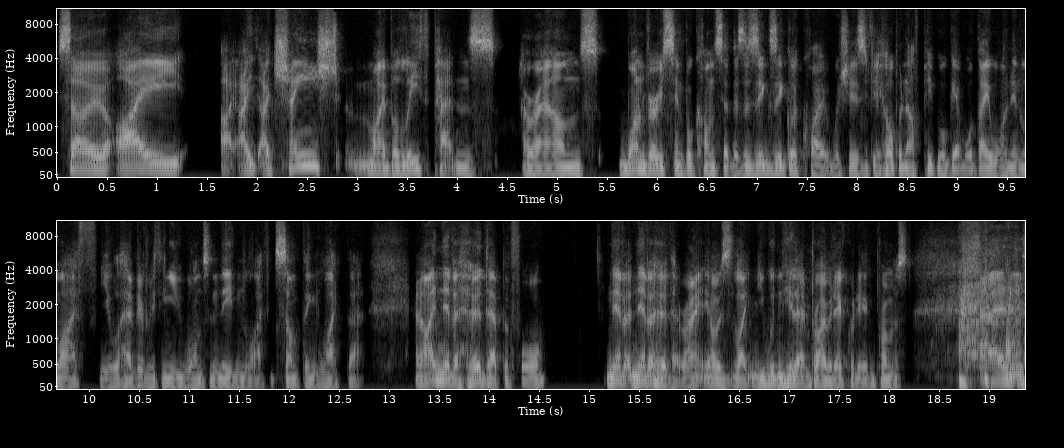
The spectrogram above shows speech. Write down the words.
So I I, I changed my belief patterns around one very simple concept. There's a Zig Ziglar quote, which is if you help enough people get what they want in life, you will have everything you want and need in life. It's something like that. And I never heard that before. Never, never heard that. Right? I was like, you wouldn't hear that in private equity. I can promise. And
